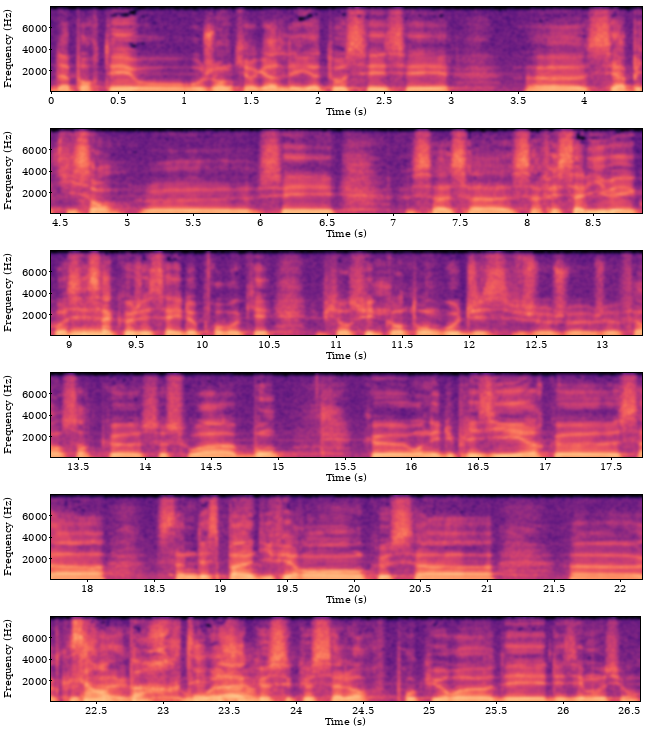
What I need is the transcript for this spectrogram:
d'apporter aux, gens qui regardent les gâteaux, c'est c'est euh, appétissant. c'est ça, ça, ça, fait saliver, quoi. C'est mm. ça que j'essaye de provoquer. Et puis ensuite, quand on goûte, je, je, je, fais en sorte que ce soit bon, qu'on ait du plaisir, que ça, ça ne laisse pas indifférent, que ça. Euh, que, ça, emporte. Voilà, Que, que ça leur procure euh, des, des émotions.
